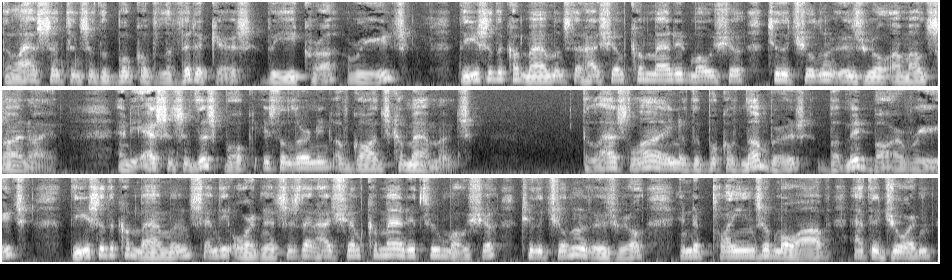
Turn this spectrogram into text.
The last sentence of the book of Leviticus, Vayikra, reads, these are the commandments that Hashem commanded Moshe to the children of Israel on Mount Sinai. And the essence of this book is the learning of God's commandments. The last line of the book of Numbers, Bamidbar, reads, These are the commandments and the ordinances that Hashem commanded through Moshe to the children of Israel in the plains of Moab at the Jordan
